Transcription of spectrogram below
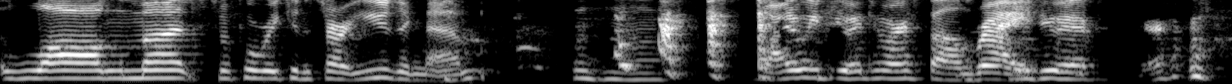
long months before we can start using them. Mhm. Why do we do it to ourselves? Right. We do it every year.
